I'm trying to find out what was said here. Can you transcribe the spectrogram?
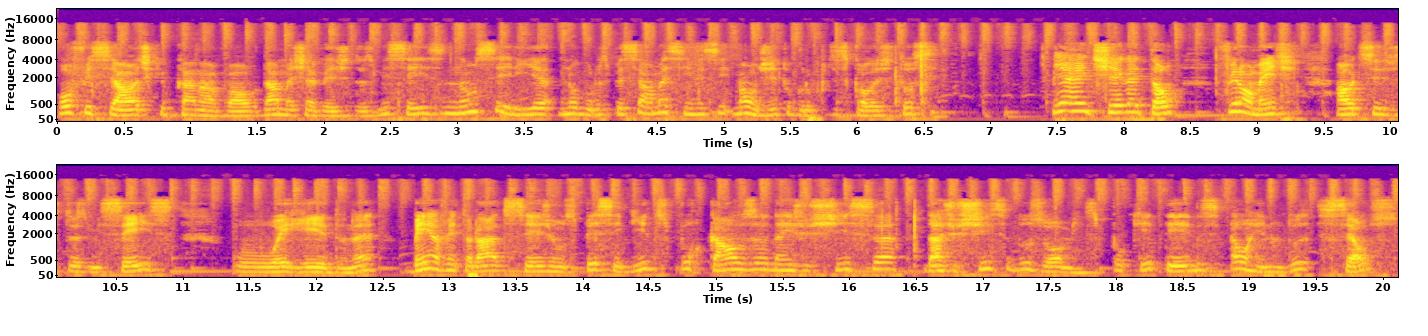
oficial de que o carnaval da Mancha Verde de 2006 não seria no grupo especial, mas sim nesse maldito grupo de escolas de torcida. E aí a gente chega então, finalmente, ao decídio de 2006, o enredo, né? Bem-aventurados sejam os perseguidos por causa da injustiça, da justiça dos homens, porque deles é o reino dos céus.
